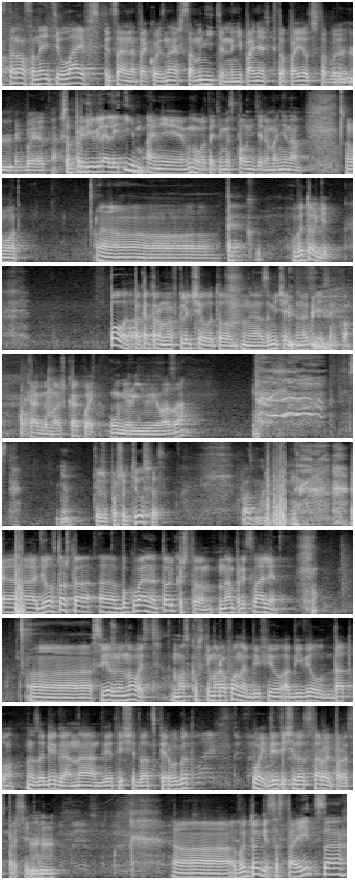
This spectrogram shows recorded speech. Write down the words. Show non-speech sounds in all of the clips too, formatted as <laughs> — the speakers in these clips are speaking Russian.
постарался найти live специально такой, знаешь, сомнительный, не понять, кто поет, чтобы mm-hmm. как бы это, чтобы предъявляли им, а не ну вот этим исполнителям, а не нам. Вот. А, так в итоге повод, по которому я включил эту э, замечательную песенку, как думаешь, какой? Умер Юрий Лоза. <laughs> Нет? Ты же пошутил сейчас? Возможно. Э, дело в том, что э, буквально только что нам прислали э, свежую новость. Московский марафон объявил, объявил дату забега на 2021 год. Ой, 2022, простите. Угу. В итоге состоится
